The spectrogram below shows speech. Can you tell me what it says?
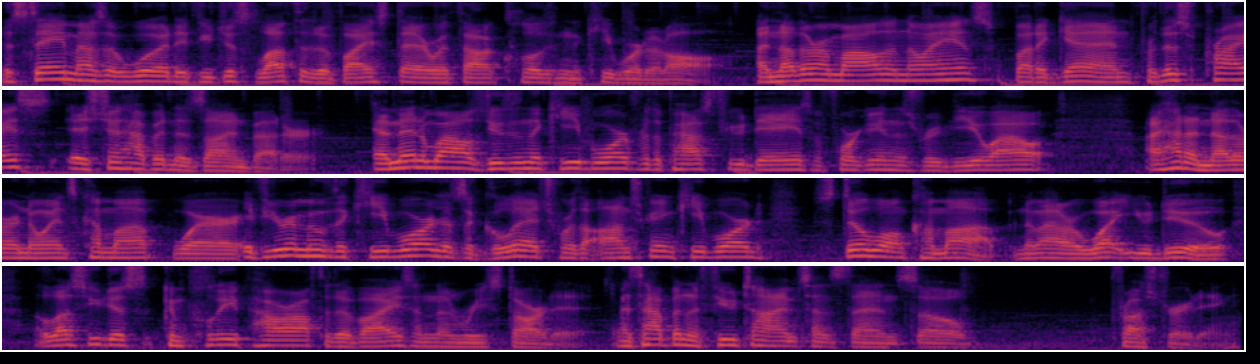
The same as it would if you just left the device there without closing the keyboard at all. Another mild annoyance, but again, for this price, it should have been designed better. And then while I was using the keyboard for the past few days before getting this review out, I had another annoyance come up where if you remove the keyboard, there's a glitch where the on-screen keyboard still won't come up no matter what you do, unless you just completely power off the device and then restart it. It's happened a few times since then, so frustrating.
